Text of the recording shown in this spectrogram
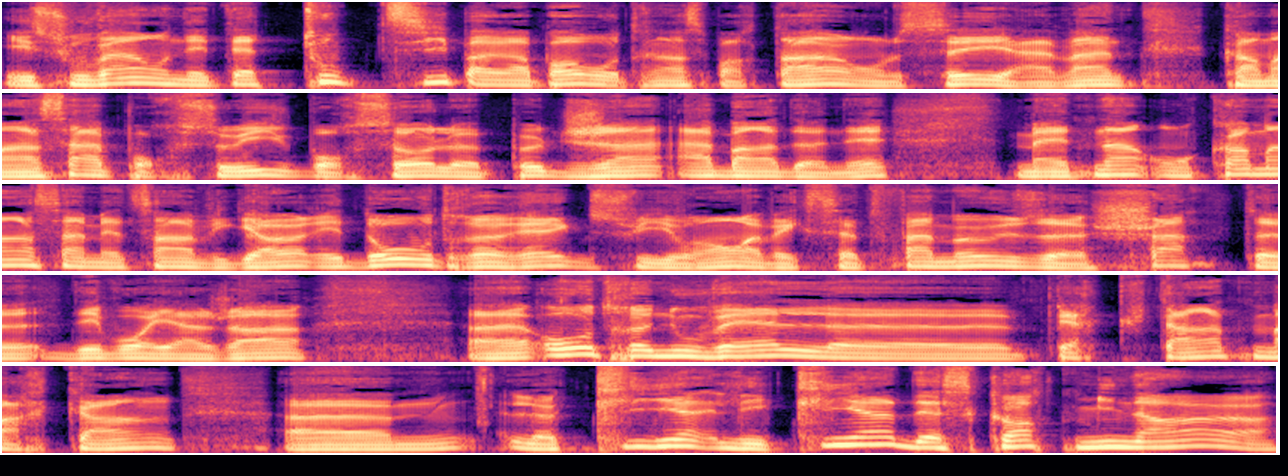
et souvent on était tout petit par rapport aux transporteurs, on le sait, avant de commencer à poursuivre pour ça, peu de gens abandonnaient. Maintenant, on commence à mettre ça en vigueur et d'autres règles suivront avec cette fameuse charte des voyageurs. Euh, autre nouvelle euh, percutante, marquante, euh, le client, les clients d'escorte mineurs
